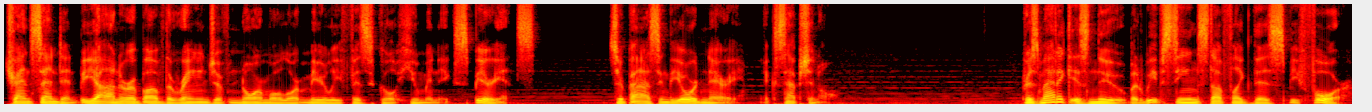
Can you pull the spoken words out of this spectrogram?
Transcendent, beyond or above the range of normal or merely physical human experience. Surpassing the ordinary, exceptional. Prismatic is new, but we've seen stuff like this before,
